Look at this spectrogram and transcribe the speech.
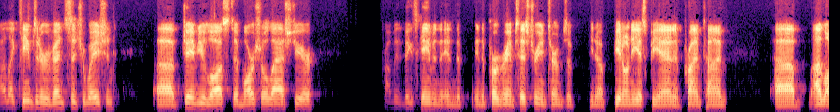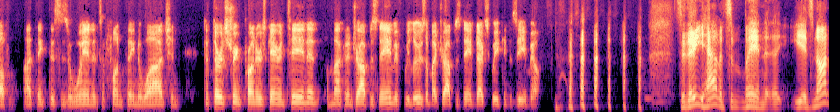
I like teams in a revenge situation. Uh, JMU lost to Marshall last year. Probably the biggest game in the in the in the program's history in terms of you know being on ESPN and prime time. Uh, I love them. I think this is a win. It's a fun thing to watch, and the third string punter is guaranteeing it. I'm not going to drop his name. If we lose, I might drop his name next week in his email. so there you have it. So man, uh, it's not.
